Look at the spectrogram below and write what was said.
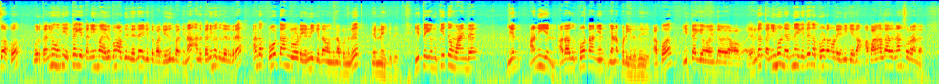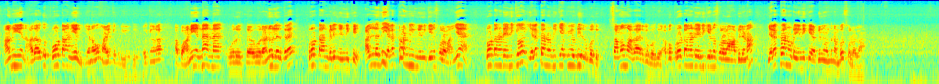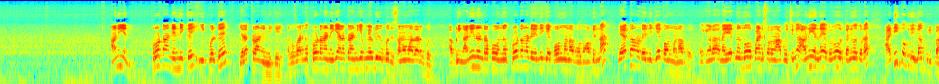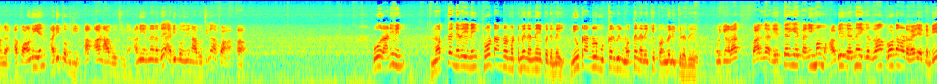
ஸோ அப்போது ஒரு தனிமம் வந்து எத்தகைய தனிமமாக இருக்கணும் அப்படின்னு நிர்ணயிக்கிறது பார்த்து எதுன்னு பார்த்தீங்கன்னா அந்த தனிமத்தில் இருக்கிற அந்த புரோட்டான்களோட எண்ணிக்கை தான் வந்து என்ன பண்ணுது? நிர்ணயிக்குது. இத்தகைய முக்கியத்துவம் வாய்ந்த எண் அணு எண் அதாவது புரோட்டான் எண் எனப்படுகிறது. அப்போ இத்தகைய இந்த எந்த தனிமோ நிர்ணயிக்கிறது இந்த புரோட்டானோட எண்ணிக்கை தான். அப்போ அதனால தான் அது என்னன்னு சொல்கிறாங்க அணு எண் அதாவது புரோட்டான் எண் எனவும் அழைக்கப்படுகிறது. ஓகேங்களா? அப்போ அணு எண்ணா என்ன? ஒரு த- ஒரு அணுவில் இருக்கிற புரோட்டான்களின் எண்ணிக்கை அல்லது எலக்ட்ரான்களின் எண்ணிக்கைன்னு சொல்லலாம். ஏன்? புரோட்டானோட எண்ணிக்கையும் எலக்ட்ரானோட எண்ணிக்கை எப்பயும் எப்படி இருக்க போகுது? சமமாக தான் இருக்க போகுது. அப்போ புரோட்டானோட எண்ணிக்கைன்னு சொல்லலாம். அப்படி இல்லைன்னா எலக்ட்ரானோட எண்ணிக்கை அப்படின்னு வந்து நம்ம சொல்லலாம். அணியன் புரோட்டான் எண்ணிக்கை ஈக்குவல் டு எலக்ட்ரான் எண்ணிக்கை. அப்போ பாருங்கள் புரோட்டான் எண்ணிக்கை எலக்ட்ரான் எண்ணிக்கை எப்பவுமே எப்படி இருக்க போகுது? சமமாக தான் இருக்க போகுது. அப்போ நீங்கள் அணியன்றப்போ ஒன்று புரோட்டானோட எண்ணிக்கையை கவுண்ட் பண்ணால் போதும். அப்படின்னா எலக்ட்ரானோட எண்ணிக்கையை கவுண்ட் பண்ணால் போதும். ஓகேங்களா நான் ஏற்கனவே இன்னொரு பாயிண்ட் சொல்கிறேன் ஞாபகம் வச்சுங்க. அணு எண்ணை எப்பவுமே ஒரு தனிமத்தோட அடிப்பகுதியில் தான் குறிப்பாங்க. அப்போ அணு எண் அடிப்பகுதி ஆ ஆ ஞாபகம் வச்சுங்க. அணு என்னது? அடிப்பகுதி ஞாபகம் வச்சுங்க. அப்போ அ ஆ ஓர் அணுவின் மொத்த நிறையினை புரோட்டான்கள் மட்டுமே நிர்ணயிப்பதில்லை. நியூட்ரான்களும் உட்கருவில் மொத்த நிறைக்கு பங்களிக்கிறது. ஓகேங்களா? பாருங்க அது எத்தகைய தனிமம் அப்படின்னு நிர்ணயிக்கிறது தான் புரோட்டானோட வேலையை கண்டி.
